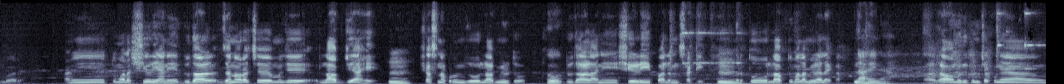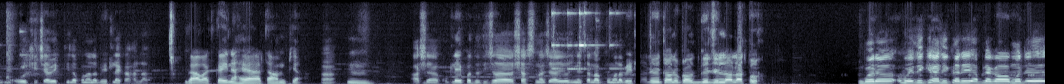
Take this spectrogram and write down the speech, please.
बरं. आणि तुम्हाला शेळी आणि दुधाळ जनावरांचे म्हणजे लाभ जे आहे हम्म. शासनाकडून जो लाभ मिळतो हो. दुधाळ आणि शेळी पालनसाठी हम्म. तर तो लाभ तुम्हाला मिळालाय का नाही नाही अं, गावामध्ये तुमच्या कुण्या ओळखीच्या व्यक्तीला कोणाला भेटलाय का हा लाभ गावात काही नाही आता आमच्या हा. हम्म. अशा कुठल्याही पद्धतीच्या शासनाच्या योजनेचा लाभ तुम्हाला भेटला तालुका उदगीर जिल्हा लातूर बरं वैद्यकीय अधिकारी आपल्या गावामध्ये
